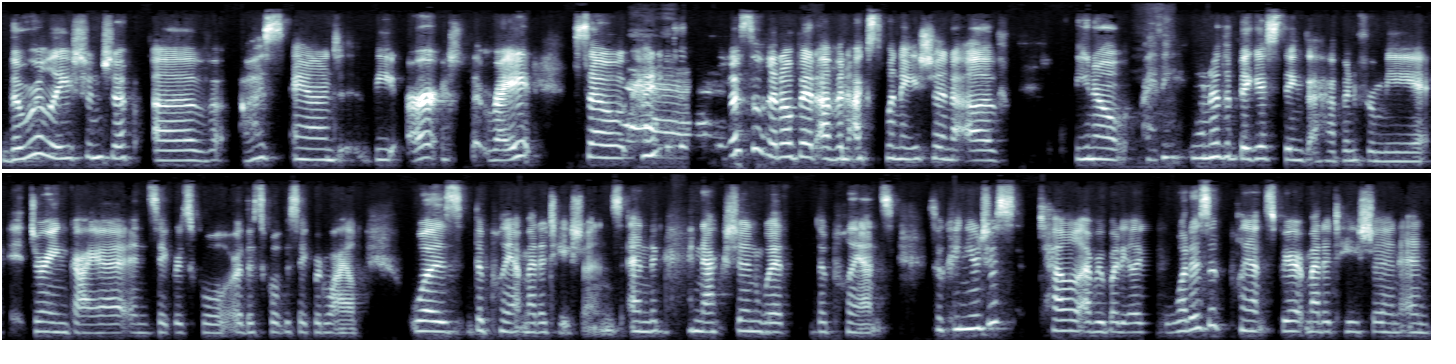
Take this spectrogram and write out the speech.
the relationship of us and the earth, right? So, kind of give us a little bit of an explanation of, you know, I think one of the biggest things that happened for me during Gaia and Sacred School or the School of the Sacred Wild was the plant meditations and the connection with the plants. So, can you just tell everybody like what is a plant spirit meditation and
